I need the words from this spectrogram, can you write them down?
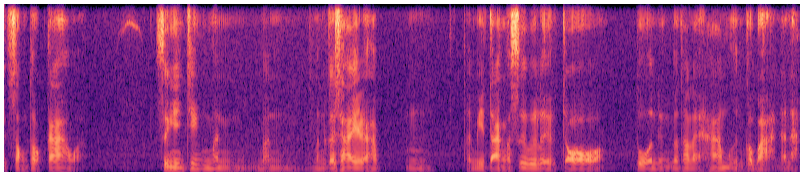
32 ต่อ 9 อะ ซึ่งจริง ๆ มันมันมันก็ใช่แหละครับ อืมถ้ามีตังค์ก็ซื้อไปเลย จอตัวหนึ่งก็เท่าไหร่ห้าหมื่นกว่าบาทนะนะ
